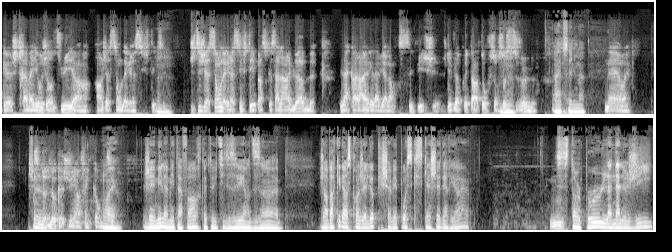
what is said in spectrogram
que je travaillais aujourd'hui en, gestion de l'agressivité. Mhm. Je dis gestion de l'agressivité parce que ça l'englobe la colère et la violence. Puis je, développerai tantôt sur ça si mhm. tu veux. absolument. Mais ouais. C'est de là que je viens en fin de compte. J'ai aimé la métaphore que tu as utilisée en disant euh, j'ai embarqué dans ce projet-là puis je savais pas ce qui se cachait derrière. Mm. C'est un peu l'analogie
